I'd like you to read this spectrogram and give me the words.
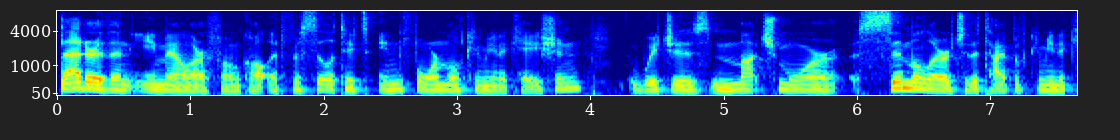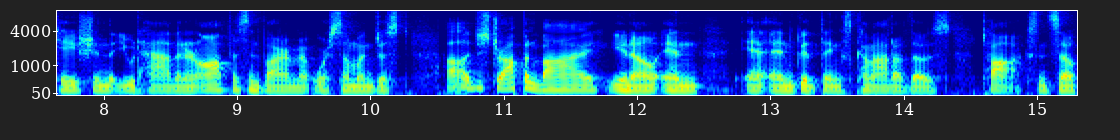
better than email or phone call. It facilitates informal communication, which is much more similar to the type of communication that you would have in an office environment where someone just uh, just dropping by, you know, and and good things come out of those talks. And so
